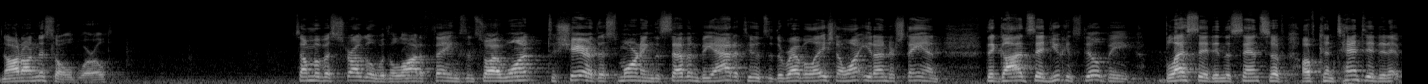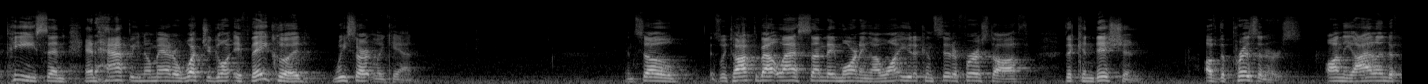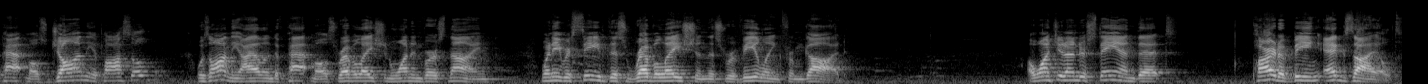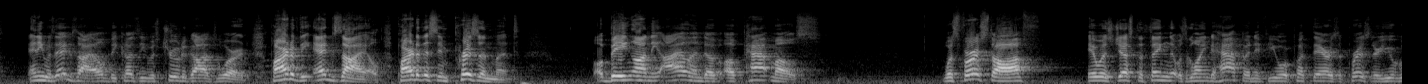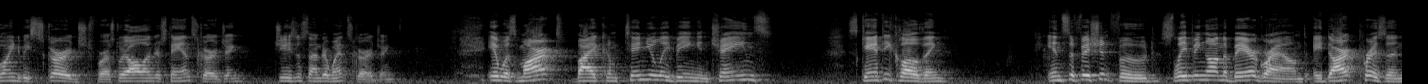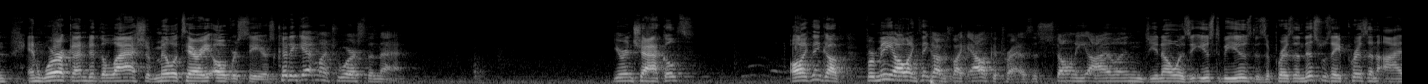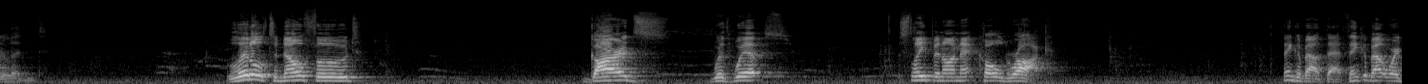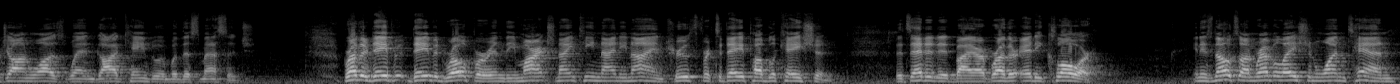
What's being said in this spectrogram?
Not on this old world. Some of us struggle with a lot of things, and so I want to share this morning the seven Beatitudes of the Revelation. I want you to understand that God said you can still be blessed in the sense of, of contented and at peace and, and happy no matter what you're going. If they could, we certainly can. And so, as we talked about last Sunday morning, I want you to consider first off the condition of the prisoners on the island of Patmos. John the Apostle was on the island of Patmos, Revelation 1 and verse 9, when he received this revelation, this revealing from God. I want you to understand that part of being exiled, and he was exiled because he was true to God's word, part of the exile, part of this imprisonment of being on the island of, of Patmos was first off it was just a thing that was going to happen if you were put there as a prisoner. You were going to be scourged first. We all understand scourging. Jesus underwent scourging. It was marked by continually being in chains, scanty clothing, insufficient food, sleeping on the bare ground, a dark prison, and work under the lash of military overseers. Could it get much worse than that? You're in shackles. All I think of, for me, all I think of is like Alcatraz, this stony island, you know, as it used to be used as a prison. This was a prison island. Little to no food, guards with whips, sleeping on that cold rock. Think about that. Think about where John was when God came to him with this message. Brother David, Roper in the March 1999 Truth for Today publication that's edited by our brother Eddie Cloer. In his notes on Revelation 1:10,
